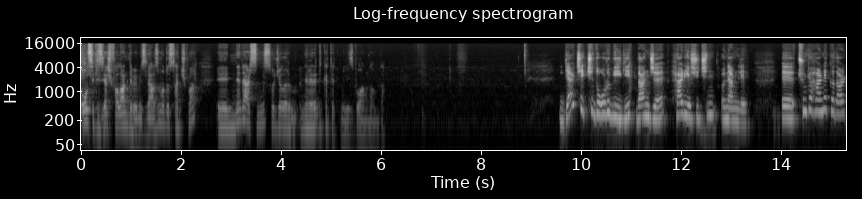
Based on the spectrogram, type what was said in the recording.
18 yaş falan dememiz lazım. O da saçma. E, ne dersiniz hocalarım? Nelere dikkat etmeliyiz bu anlamda? Gerçekçi doğru bilgi bence her yaş için önemli. E, çünkü her ne kadar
